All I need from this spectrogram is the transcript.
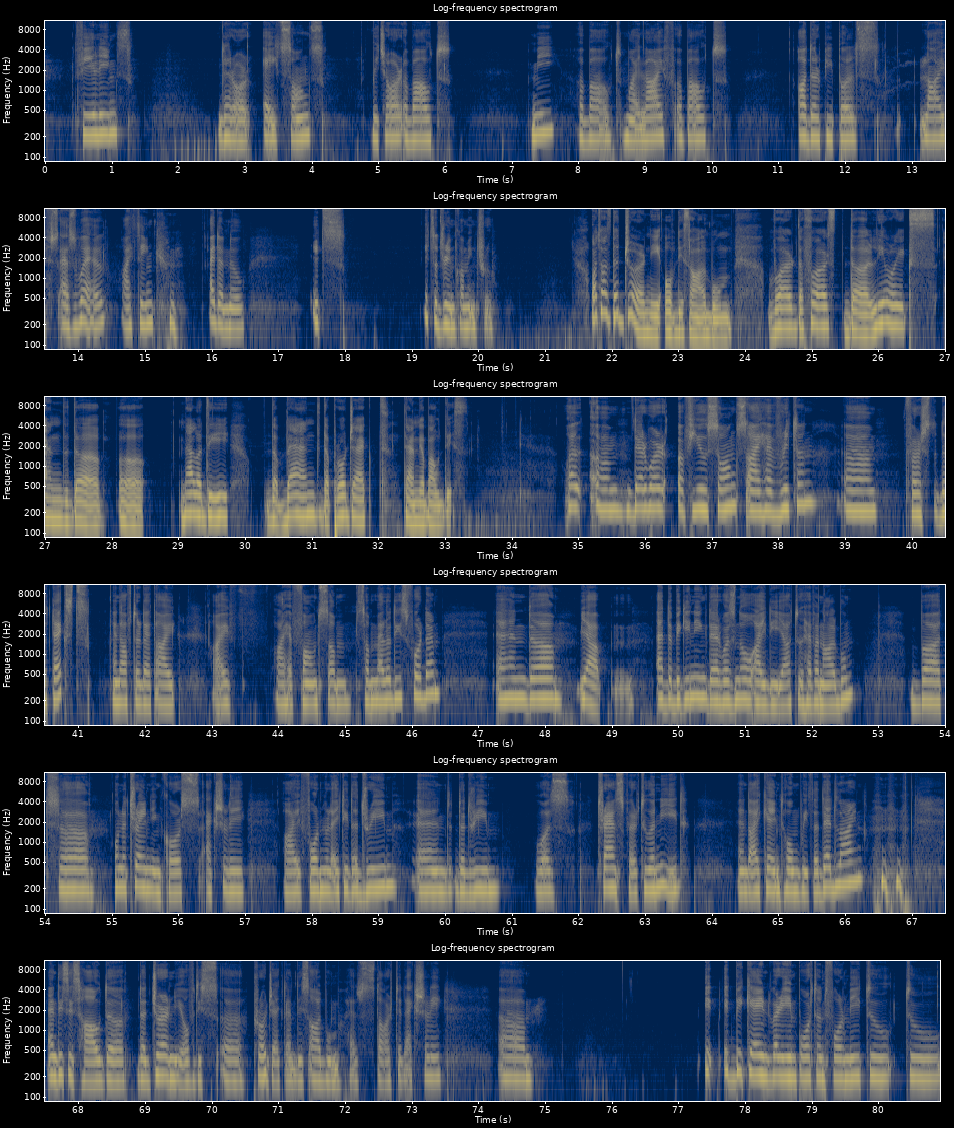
feelings. There are eight songs which are about me, about my life, about other people's lives as well. I think I don't know. It's it's a dream coming true. What was the journey of this album? Were the first the lyrics and the uh, melody, the band, the project? Tell me about this. Well, um, there were a few songs I have written. Um, first the texts, and after that I, I, I have found some some melodies for them, and uh, yeah, at the beginning there was no idea to have an album, but uh, on a training course actually I formulated a dream, and the dream was transferred to a need and I came home with a deadline. and this is how the the journey of this uh, project and this album has started. Actually, um, it it became very important for me to to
